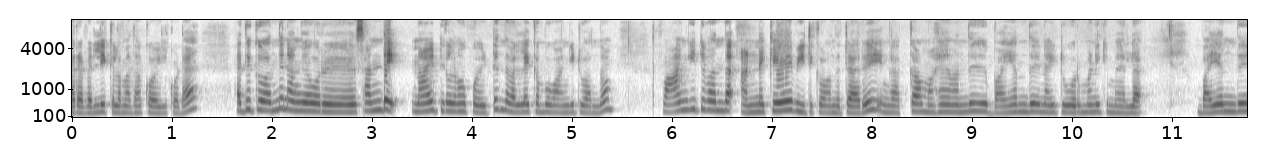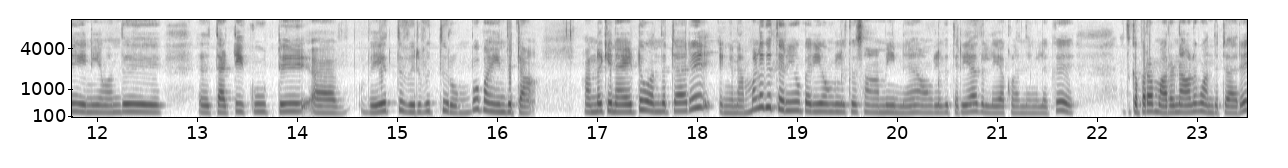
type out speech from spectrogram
வர வெள்ளிக்கிழமை தான் கோவில் கொடை. அதுக்கு வந்து நாங்கள் ஒரு சண்டே ஞாயிற்றுக்கிழமை போயிட்டு இந்த வெள்ளைக்கம்பு வாங்கிட்டு வந்தோம். வாங்கிட்டு வந்த அன்னைக்கே வீட்டுக்கு வந்துட்டார். எங்கள் அக்கா மகன் வந்து பயந்து நைட்டு ஒரு மணிக்கு மேலே பயந்து என்னையை வந்து தட்டி கூப்பிட்டு வேர்த்து விறுவித்து ரொம்ப பயந்துட்டான். அன்னைக்கு நைட்டு வந்துட்டார். எங்கள் நம்மளுக்கு தெரியும் பெரியவங்களுக்கு சாமின்னு. அவங்களுக்கு தெரியாது இல்லையா குழந்தைங்களுக்கு? அதுக்கப்புறம் மறுநாளும் வந்துட்டார்.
